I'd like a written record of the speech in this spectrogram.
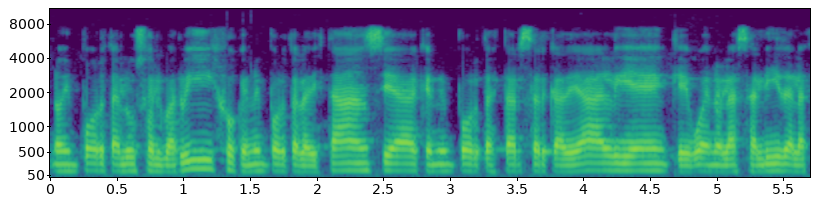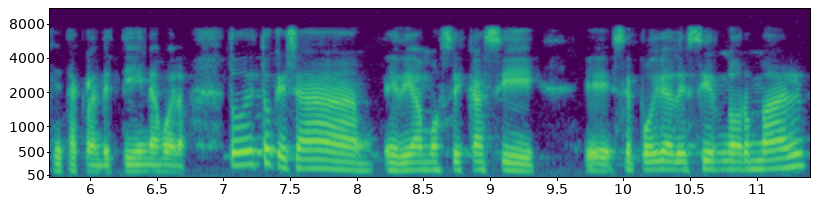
no importa el uso del barbijo, que no importa la distancia, que no importa estar cerca de alguien, que bueno, la salida, las fiestas clandestinas, bueno, todo esto que ya, eh, digamos, es casi, eh, se podría decir normal,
